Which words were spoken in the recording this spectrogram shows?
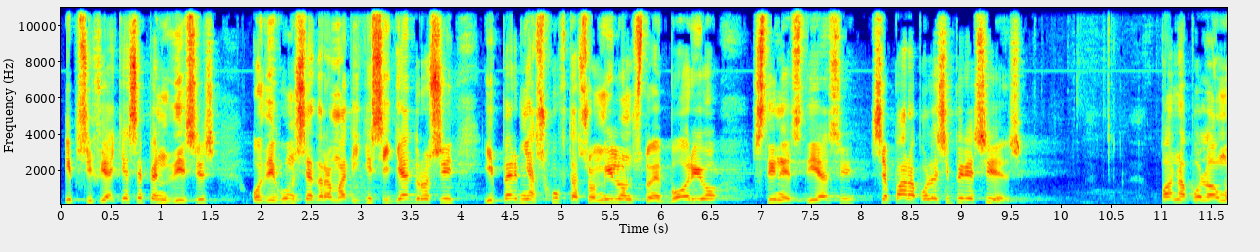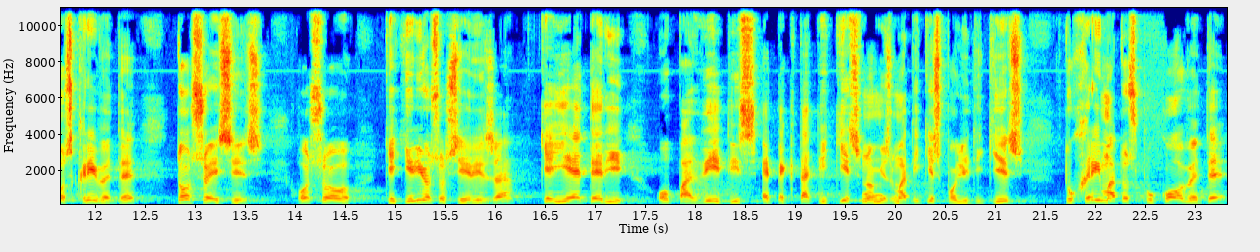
Οι ψηφιακές επενδύσεις οδηγούν σε δραματική συγκέντρωση υπέρ μιας χούφτας ομίλων στο εμπόριο, στην εστίαση, σε πάρα πολλές υπηρεσίες. Πάνω απ' όλα όμως κρύβεται τόσο εσείς όσο και κυρίως ο ΣΥΡΙΖΑ και οι έτεροι οπαδοί της επεκτατικής νομισματικής πολιτικής, του χρήματος που κόβεται,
